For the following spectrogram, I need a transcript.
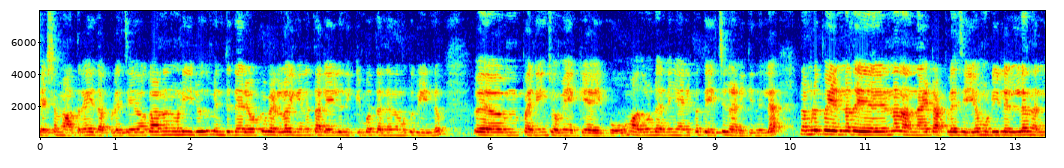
ശേഷം മാത്രമേ ഇത് അപ്ലൈ ചെയ്യുക കാരണം നമ്മൾ ഇരുപത് മിനിറ്റ് നേരമൊക്കെ വെള്ളം ഇങ്ങനെ തലയിൽ നിൽക്കുമ്പോൾ തന്നെ നമുക്ക് വീണ്ടും പനിയും ചുമയൊക്കെ ആയി പോവും. അതുകൊണ്ട് തന്നെ ഞാനിപ്പോൾ തേച്ച് കാണിക്കുന്നില്ല. നമ്മളിപ്പോൾ എണ്ണ എണ്ണ നന്നായിട്ട് അപ്ലൈ ചെയ്യുക മുടിയിലെല്ലാം നല്ല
